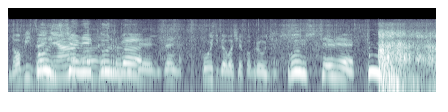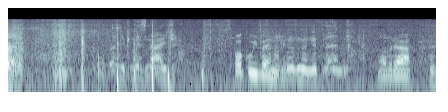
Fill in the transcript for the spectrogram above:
Do Puśćcie mnie, kurwa! Puść go, bo się pobrudzisz. Puśćcie mnie! Nikt nie znajdzie. Spokój A na będzie. pewno nie będą. Dobra.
